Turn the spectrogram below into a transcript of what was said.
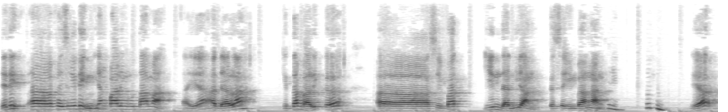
Jadi uh, face reading yang paling utama ya adalah kita balik ke uh, sifat yin dan yang, keseimbangan. Hmm. Ya,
